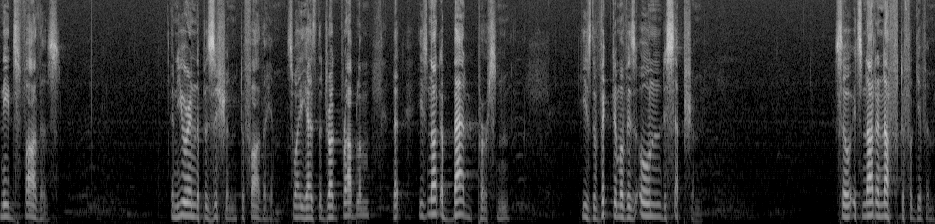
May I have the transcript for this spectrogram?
needs fathers. And you're in the position to father him. That's why he has the drug problem, that he's not a bad person. He's the victim of his own deception. So it's not enough to forgive him.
